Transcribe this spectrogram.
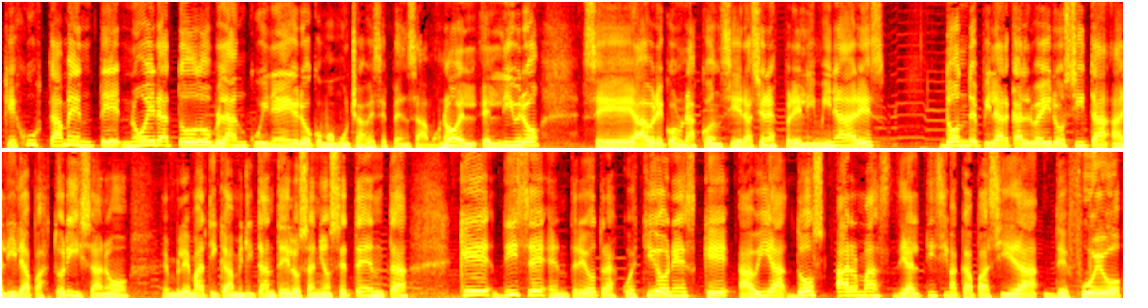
que justamente no era todo blanco y negro como muchas veces pensamos. ¿no? El, el libro se abre con unas consideraciones preliminares donde Pilar Calveiro cita a Lila Pastoriza, ¿no? emblemática militante de los años 70, que dice, entre otras cuestiones, que había dos armas de altísima capacidad de fuego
